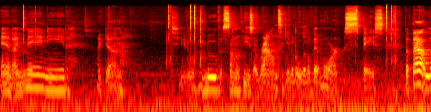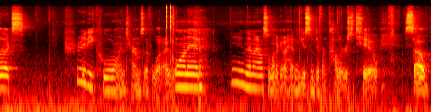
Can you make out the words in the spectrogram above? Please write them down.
And I may need, again, to move some of these around to give it a little bit more space. But that looks pretty cool in terms of what I wanted. And then I also want to go ahead and use some different colors too. So,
